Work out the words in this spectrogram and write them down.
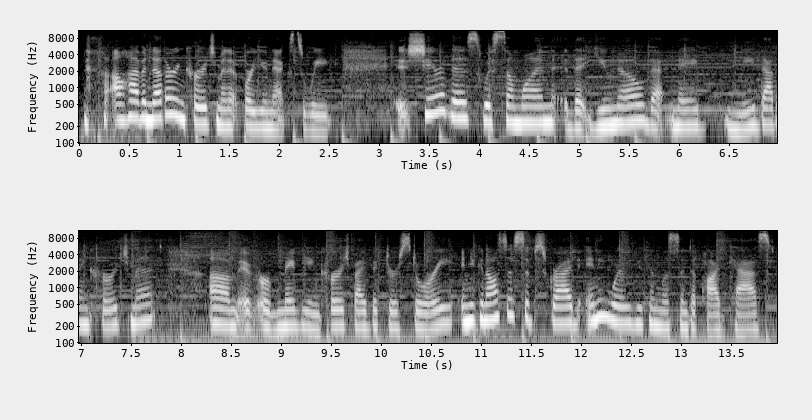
I'll have another encouragement for you next week. Share this with someone that you know that may need that encouragement. Um, or may be encouraged by Victor's story. And you can also subscribe anywhere you can listen to podcasts,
